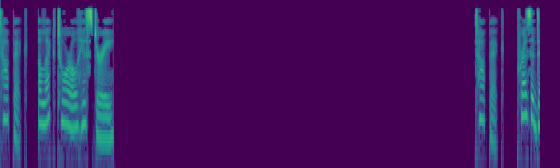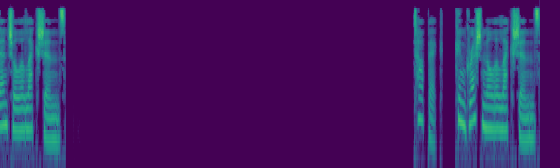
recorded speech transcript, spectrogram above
Topic: Electoral history Topic: Presidential elections. Topic: Congressional elections.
